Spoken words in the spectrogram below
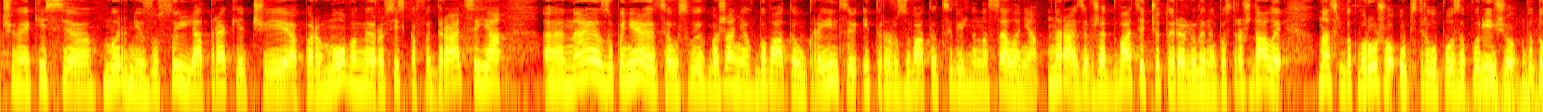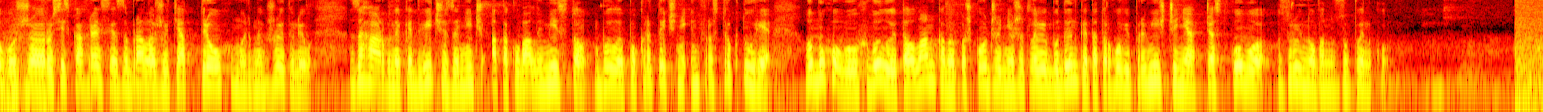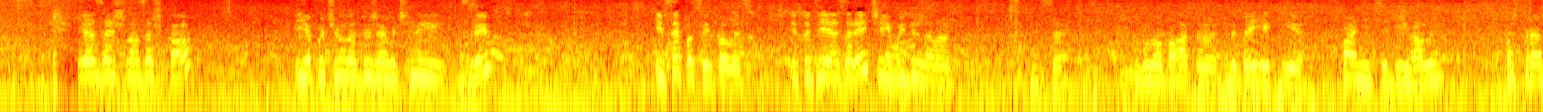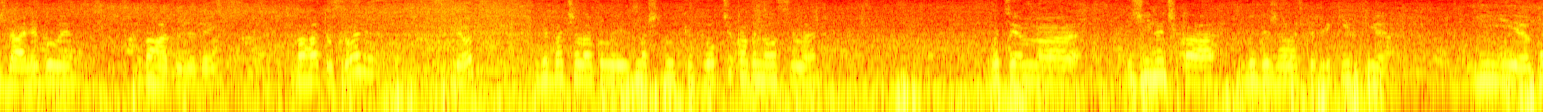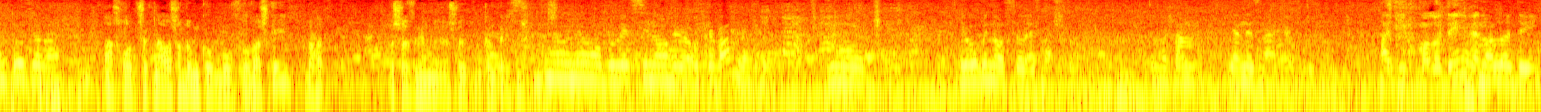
Чи на якісь е, мирні зусилля, треки чи перемовини Російська Федерація е, не зупиняється у своїх бажаннях вбивати українців і тероризувати цивільне населення. Наразі вже 24 людини постраждали внаслідок ворожого обстрілу по Запоріжжю. До того ж, російська агресія забрала життя трьох мирних жителів. Загарбники двічі за ніч атакували місто, били по критичній інфраструктурі. Вибуховою хвилею та уламками пошкоджені житлові будинки та торгові приміщення, частково зруйновано зупинку. Я зайшла за шкаф, і я почула дуже гучний зрив, і все посипалось. І тоді я за речі і вибіжала. І все. Було багато людей, які в паніці бігали, постраждалі були багато людей. Багато крові, сльоз. Я бачила, коли з маршрутки хлопчика виносили. Потім е, жіночка вибіжала з Петриківки, її контузило. А хлопчик, на вашу думку, був важкий? Багато? Що з ним? Що конкретно? Ну, у нього були всі ноги окривавлені, тому його виносили з. Тому там я не знаю, як буде. А вік молодий він? Молодий.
